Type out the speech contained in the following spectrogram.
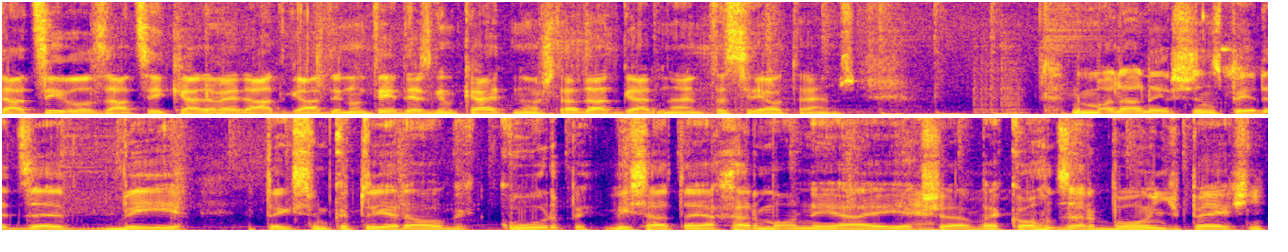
tā civilizācija kādā veidā atgādina, un tie diezgan kaitinoši tādi atgādinājumi. Tas ir jautājums. Nu, manā niršanas pieredzē bija teiksim, ka tu ieraugi kurpi visā tajā harmonijā iekšā, jā. vai koncertu buļbuļsāģi pēkšņi,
